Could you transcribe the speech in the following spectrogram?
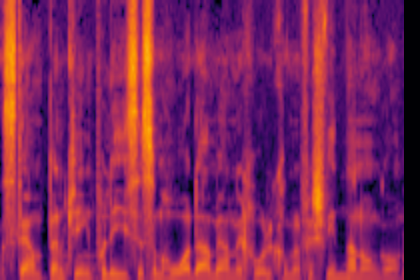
stämpeln kring poliser som hårda människor kommer att försvinna någon gång?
